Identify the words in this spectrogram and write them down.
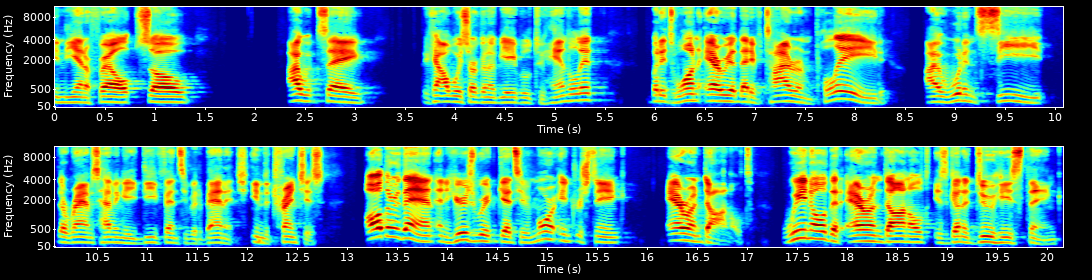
in the NFL. So I would say the Cowboys are going to be able to handle it. But it's one area that if Tyron played, I wouldn't see the Rams having a defensive advantage in the trenches. Other than, and here's where it gets even more interesting Aaron Donald. We know that Aaron Donald is going to do his thing.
